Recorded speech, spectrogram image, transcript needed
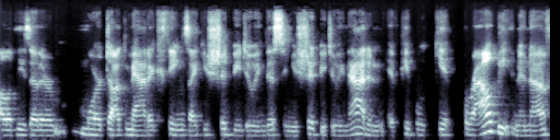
all of these other more dogmatic things like you should be doing this and you should be doing that. And if people get browbeaten enough,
